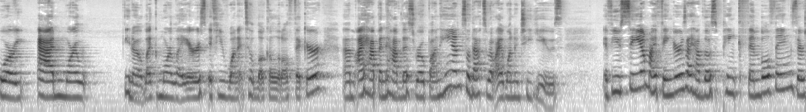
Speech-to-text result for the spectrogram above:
or add more, you know, like more layers if you want it to look a little thicker. Um, I happen to have this rope on hand, so that's what I wanted to use. If you see on my fingers, I have those pink thimble things. They're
